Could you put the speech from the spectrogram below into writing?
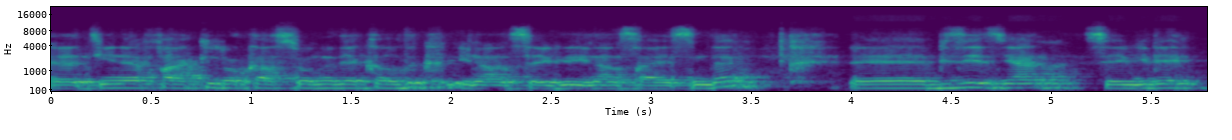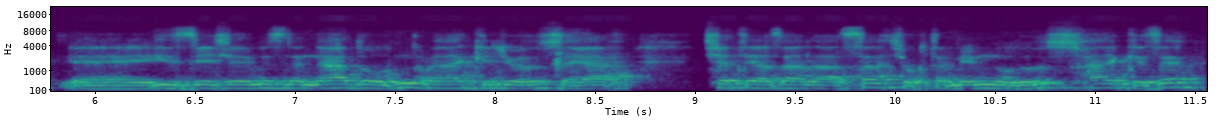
Evet yine farklı lokasyonları yakaladık İnan sevgili İnan sayesinde. Ee, bizi izleyen sevgili e, izleyicilerimizin de nerede olduğunu merak ediyoruz. Eğer chat'e yazarlarsa çok da memnun oluruz. Herkese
